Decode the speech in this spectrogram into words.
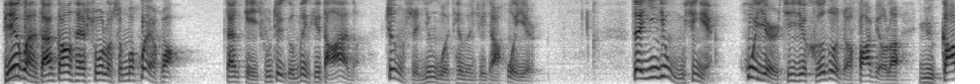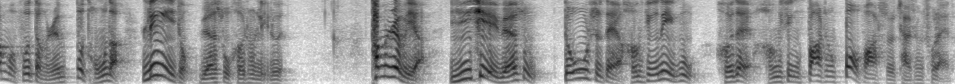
别管咱刚才说了什么坏话，但给出这个问题答案的正是英国天文学家霍伊尔。在一九五七年，霍伊尔及其合作者发表了与伽莫夫等人不同的另一种元素合成理论。他们认为啊，一切元素。都是在恒星内部和在恒星发生爆发时产生出来的。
